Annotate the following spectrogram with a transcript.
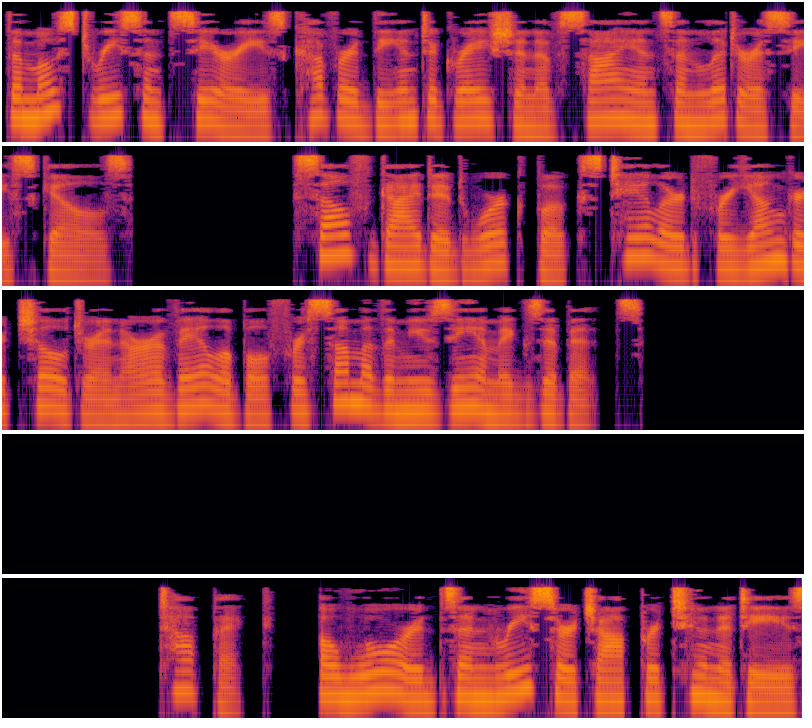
The most recent series covered the integration of science and literacy skills. Self-guided workbooks tailored for younger children are available for some of the museum exhibits. Topic: Awards and research opportunities.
